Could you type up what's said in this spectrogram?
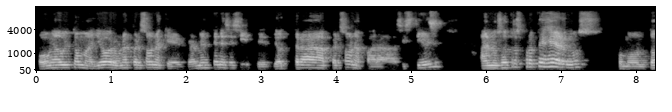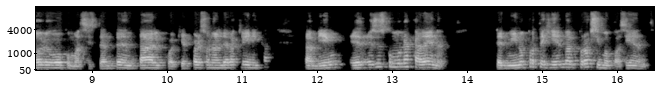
o un adulto mayor o una persona que realmente necesite de otra persona para asistirle, a nosotros protegernos como odontólogo, como asistente dental, cualquier personal de la clínica, también eso es como una cadena. Termino protegiendo al próximo paciente.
